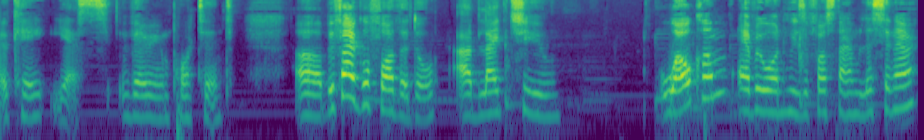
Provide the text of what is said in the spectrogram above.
Okay, yes, very important. Uh, before I go further, though, I'd like to welcome everyone who is a first time listener.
